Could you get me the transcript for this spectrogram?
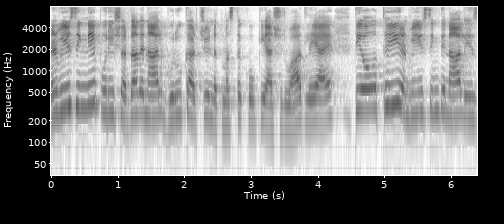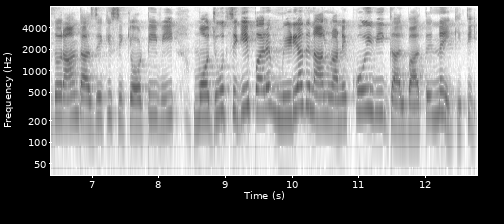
ਰਣਵੀਰ ਸਿੰਘ ਨੇ ਪੂਰੀ ਸ਼ਰਧਾ ਦੇ ਨਾਲ ਗੁਰੂ ਘਰ 'ਚ ਨਤਮਸਤਕ ਹੋ ਕੇ ਆਸ਼ੀਰਵਾਦ ਲਿਆ ਹੈ ਅਤੇ ਉਹ ਉੱਥੇ ਹੀ ਰਣਵੀਰ ਸਿੰਘ ਦੇ ਨਾਲ ਇਸ ਦੌਰਾਨ ਦੱਸ ਦਈਏ ਕਿ ਸਿਕਿਉਰਿਟੀ ਵੀ ਮੌਜੂਦ ਸੀਗੀ, ਪਰ ਮੀਡੀਆ ਦੇ ਨਾਲ ਉਹਨਾਂ ਨੇ ਕੋਈ ਵੀ ਗੱਲਬਾਤ ਨਹੀਂ ਕੀਤੀ।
